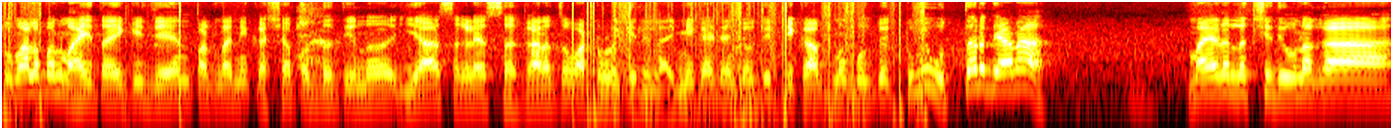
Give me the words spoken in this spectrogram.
तुम्हाला पण माहीत आहे की जयंत पाटलांनी कशा पद्धतीनं या सगळ्या सहकाराचं वाटोळं केलेलं आहे? मी काय त्यांच्यावरती टीकात्मक बोलतोय. तुम्ही उत्तर द्या ना. माझ्याकडे लक्ष देऊ नका.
